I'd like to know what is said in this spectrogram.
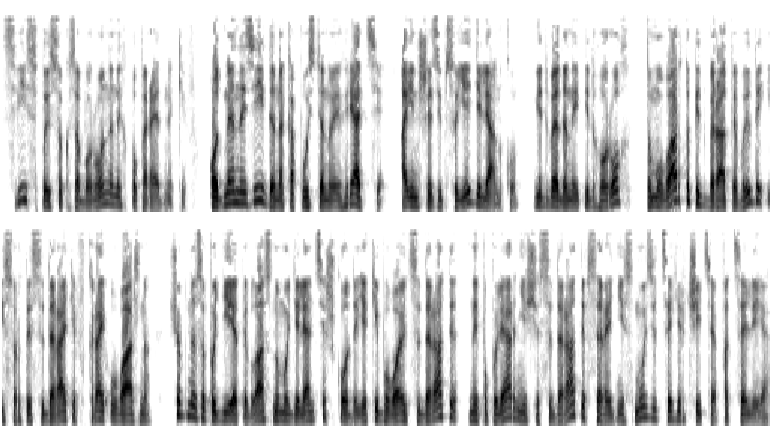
свій список заборонених попередників. Одне не зійде на капустяної грядці, а інше зіпсує ділянку, відведений під горох, тому варто підбирати види і сорти сидератів вкрай уважно щоб не заподіяти власному ділянці шкоди, які бувають сидерати, найпопулярніші сидерати в середній смузі це гірчиця, фацелія,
